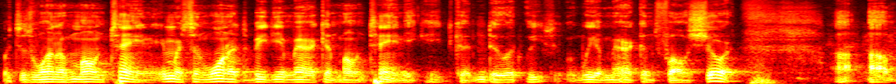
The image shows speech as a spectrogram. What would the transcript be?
which is one of Montaigne. Emerson wanted to be the American Montaigne. He, he couldn't do it. We, we Americans fall short. Uh, um,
